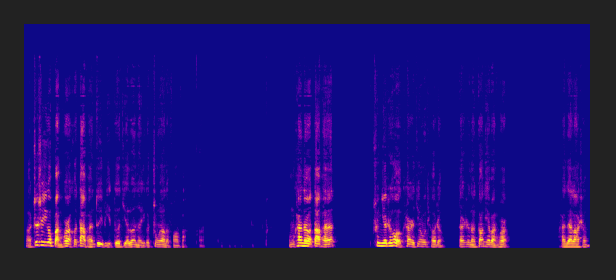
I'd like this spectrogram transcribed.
啊！这是一个板块和大盘对比得结论的一个重要的方法啊。我们看到大盘春节之后开始进入调整，但是呢，钢铁板块还在拉升。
